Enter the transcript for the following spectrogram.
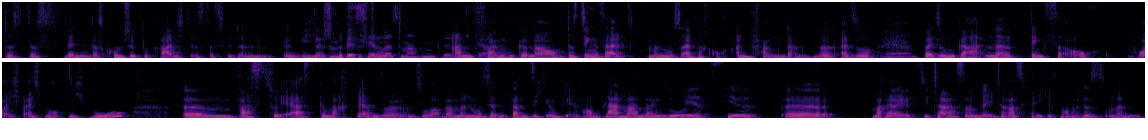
dass, dass wenn das Grundstück begradigt ist, dass wir dann irgendwie hier Dass ein Schritt für bisschen Schritt machen könnt. anfangen, genau. Das Ding ist halt, man muss einfach auch anfangen dann. Ne? Also Ja. bei so einem Garten, da denkst du auch, boah, ich weiß überhaupt nicht wo, ähm, was zuerst gemacht werden soll und so. Aber man muss ja dann sich irgendwie einfach einen Plan machen, sagen, so jetzt hier äh, mache ja jetzt die Terrasse und wenn die Terrasse fertig ist, machen wir das und dann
